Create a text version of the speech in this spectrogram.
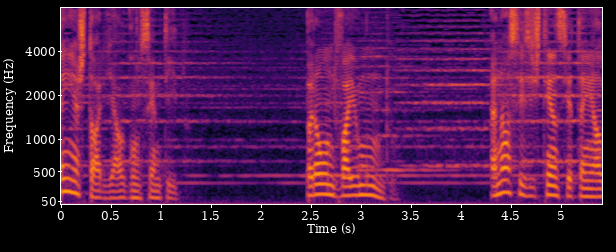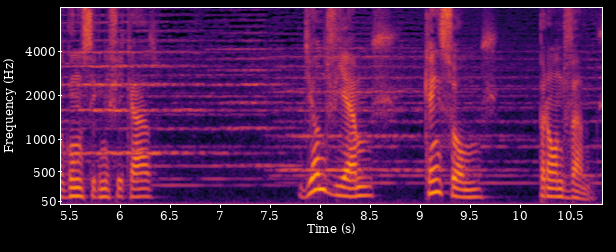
Tem a história algum sentido? Para onde vai o mundo? A nossa existência tem algum significado? De onde viemos? Quem somos? Para onde vamos?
